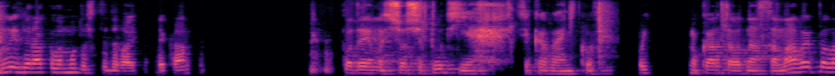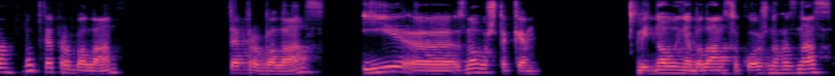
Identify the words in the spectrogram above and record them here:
Ну і з оракула мудрості давайте три карти. Подивимось, що ще тут є цікавенько. Ну карта одна сама випала. Ну, це про баланс. Це про баланс. І е, знову ж таки, відновлення балансу кожного з нас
